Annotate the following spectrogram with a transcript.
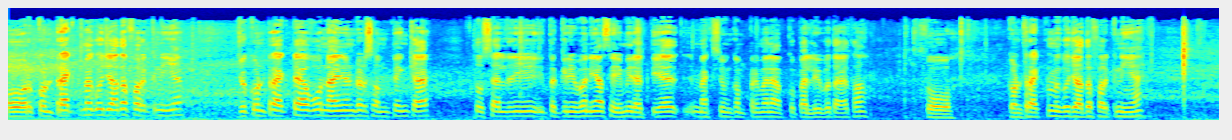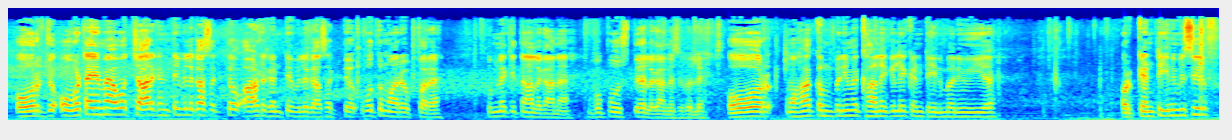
और कॉन्ट्रैक्ट में कोई ज़्यादा फ़र्क नहीं है। जो कॉन्ट्रैक्ट है, वो नाइन हंड्रेड समथिंग का है तो सैलरी तकरीबन यहाँ सेम ही रहती है। मैक्सिमम कंपनी मैंने आपको पहले भी बताया था। तो कॉन्ट्रैक्ट में कोई ज़्यादा फ़र्क नहीं है। और जो ओवर टाइम है, वो चार घंटे भी लगा सकते हो, आठ घंटे भी लगा सकते हो, वो तुम्हारे ऊपर है। तुमने कितना लगाना है? वो पूछते हैं लगाने से पहले। और वहाँ कंपनी में खाने के लिए कंटीन बनी हुई है। और कैंटीन भी सिर्फ़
